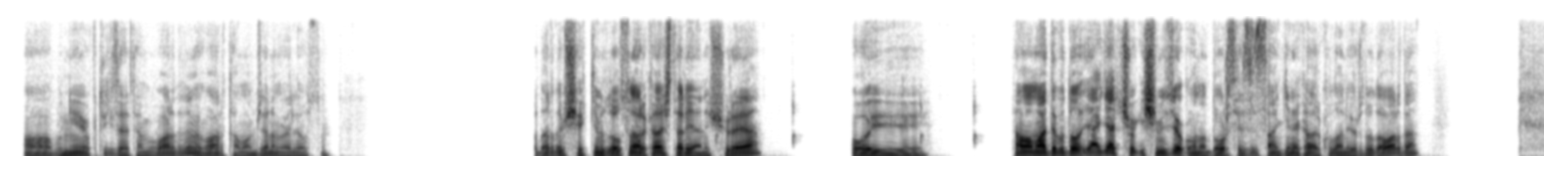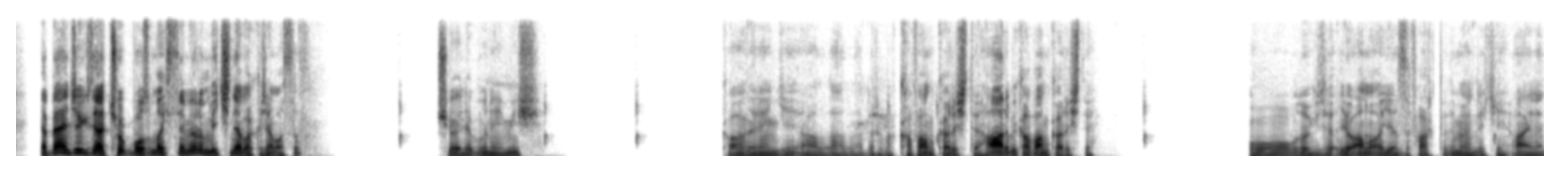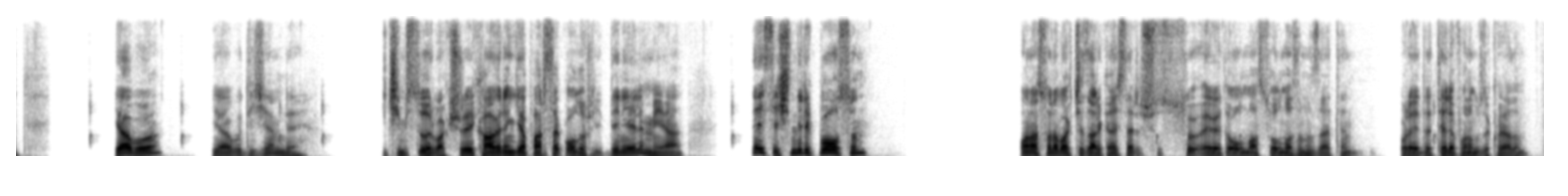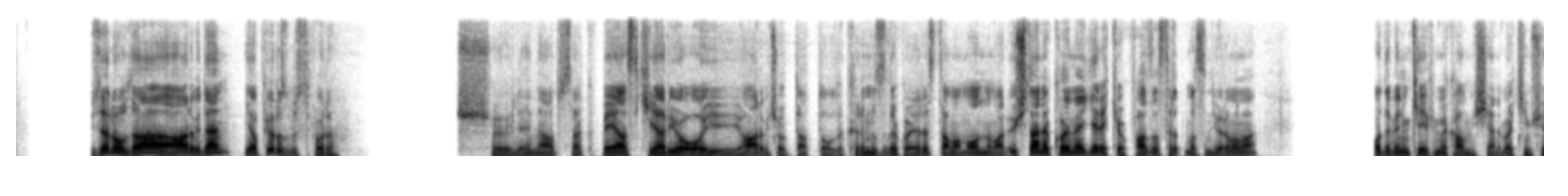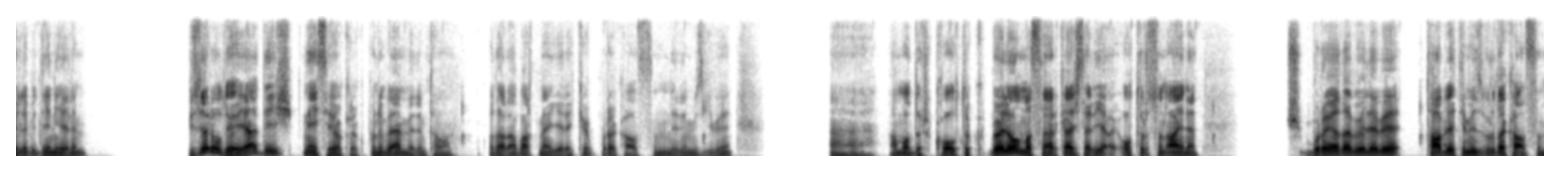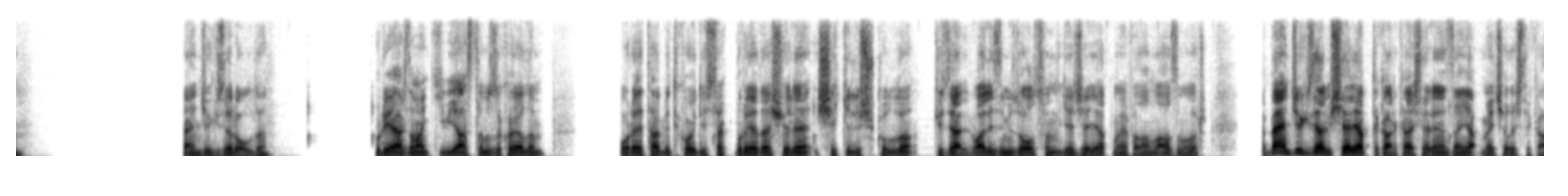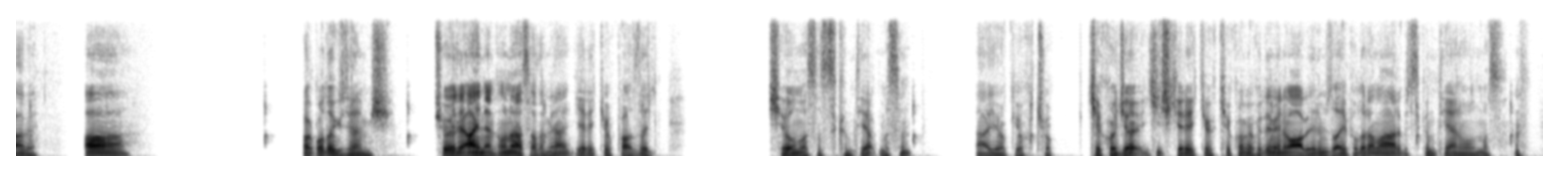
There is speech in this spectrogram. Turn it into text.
Aa bu niye yoktu ki zaten? Bu vardı değil mi? Var. Tamam canım öyle olsun. Kadar da bir şeklimiz olsun arkadaşlar yani. Şuraya. Oy. Tamam hadi bu da ya gerçi çok işimiz yok ona. Dorsesi sanki ne kadar kullanıyoruz o da var da. Ya bence güzel. Çok bozmak istemiyorum da içine bakacağım asıl. Şöyle bu neymiş? Kahverengi. Allah Allah. Dur bak kafam karıştı. Harbi kafam karıştı. Oo bu da güzel. Yo ama yazı farklı değil mi öndeki? Aynen. Ya bu ya bu diyeceğim de. İçimsiz olur. Bak şurayı kahverengi yaparsak olur. Deneyelim mi ya? Neyse şimdilik bu olsun. Ona sonra bakacağız arkadaşlar. Şu su evet olmazsa olmazımız zaten. Buraya da telefonumuzu koyalım. Güzel oldu ha. Harbiden yapıyoruz bu sporu. Şöyle ne yapsak? Beyaz Kiario oy harbi çok tatlı oldu. Kırmızı da koyarız. Tamam 10 numara. 3 tane koymaya gerek yok. Fazla sırıtmasın diyorum ama o da benim keyfime kalmış yani. Bakayım şöyle bir deneyelim. Güzel oluyor ya. Değiş Neyse yok yok. Bunu beğenmedim tamam. O kadar abartmaya gerek yok. Bura kalsın dediğimiz gibi. Ha, ama dur koltuk böyle olmasın arkadaşlar. Ya otursun aynen. Şu, buraya da böyle bir tabletimiz burada kalsın. Bence güzel oldu. Buraya her zamanki gibi yastığımızı koyalım. Oraya tableti koyduysak buraya da şöyle şekilli şukullu güzel valizimiz olsun. Gece yatmaya falan lazım olur. Bence güzel bir şeyler yaptık arkadaşlar. En azından yapmaya çalıştık abi. Aa. Bak o da güzelmiş. Şöyle aynen onu asalım ya. Gerek yok fazla şey olmasın, sıkıntı yapmasın. Ha yok yok çok kekoca hiç gerek yok. Keko meko demeyelim abilerimiz ayıp olur ama harbi sıkıntı yani olmaz.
